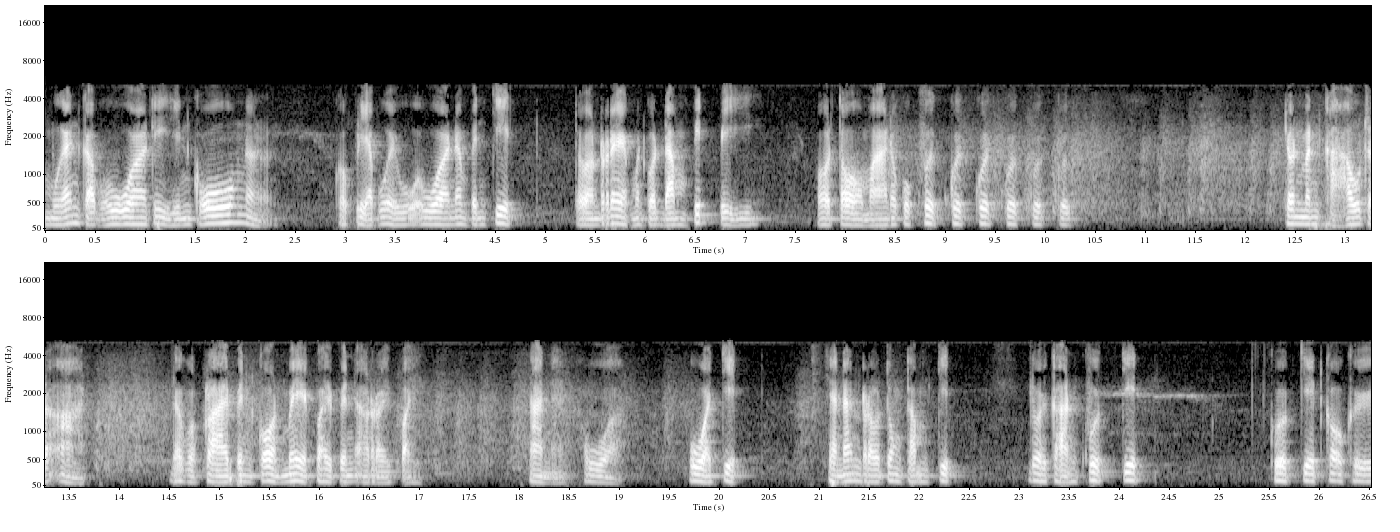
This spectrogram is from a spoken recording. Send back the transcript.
เหมือนกับวัวที่หินโค้งนะ่ะก็เปรียบว่าวัวนั่นเป็นจิต ตอนแรกมันก็ดำปิดปี พอต่อมาเราก็ฝึกฝึกฝึกฝึกฝึกฝึกจนมันขาวสะอาด แล้วก็กลายเป็นก้อนเมฆไปเป็นอะไรไป นั่นนะหัว หัวจิต ฉะนั้นเราต้องทำจิต โดยการฝึกจิตฝึกจิตก็คือ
